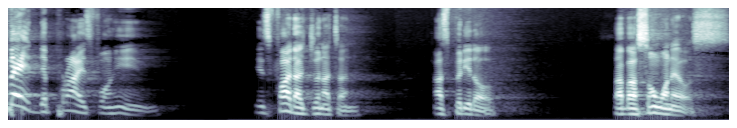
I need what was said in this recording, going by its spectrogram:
paid the price for him. His father, Jonathan, has paid it all. It's about someone else.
